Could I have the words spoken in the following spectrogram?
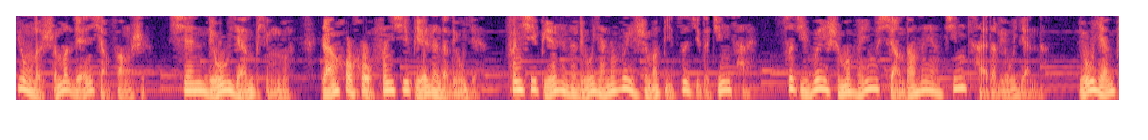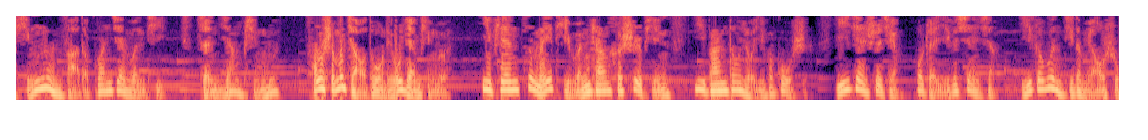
用了什么联想方式。先留言评论，然后后分析别人的留言，分析别人的留言呢为什么比自己的精彩。自己为什么没有想到那样精彩的留言呢？留言评论法的关键问题：怎样评论？从什么角度留言评论？一篇自媒体文章和视频一般都有一个故事、一件事情或者一个现象、一个问题的描述，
